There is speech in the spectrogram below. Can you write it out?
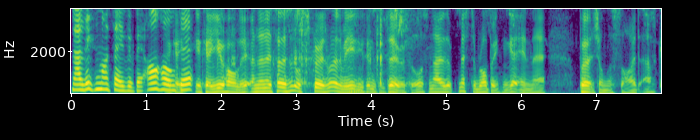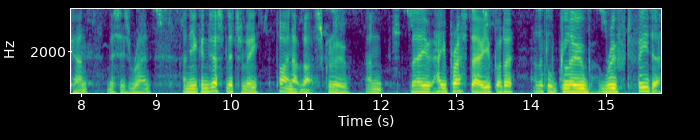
Now this is my favourite bit. I'll hold okay, it. Okay, you hold it, and then so this little screw is a relatively easy thing to do, of course. Now that Mr. Robin can get in there, perch on the side, as can Mrs. Wren, and you can just literally tighten up that screw, and there, hey presto, you've got a, a little globe roofed feeder.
